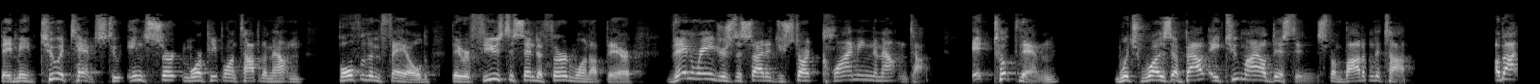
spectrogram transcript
They made two attempts to insert more people on top of the mountain. Both of them failed. They refused to send a third one up there. Then Rangers decided to start climbing the mountaintop. It took them, which was about a two mile distance from bottom to top, about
